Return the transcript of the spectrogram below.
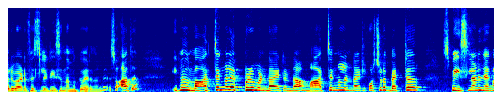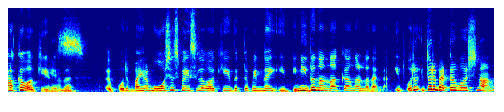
ഒരുപാട് ഫെസിലിറ്റീസ് നമുക്ക് വരുന്നുണ്ട്. സോ അത് ഇപ്പം മാറ്റങ്ങൾ എപ്പോഴും ഉണ്ടായിട്ടുണ്ട്. ആ മാറ്റങ്ങൾ ഉണ്ടായിട്ട് കുറച്ചുകൂടെ ബെറ്റർ സ്പേസിലാണ് ഞങ്ങളൊക്കെ വർക്ക് ചെയ്യുന്നത്. ഒരു ഭയങ്കര മോശം സ്പേസിൽ വർക്ക് ചെയ്തിട്ട് പിന്നെ ഇനി ഇത് നന്നാക്കുക എന്നുള്ളതല്ല. ഇത് ഒരു ഇതൊരു ബെറ്റർ വേർഷനാണ്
